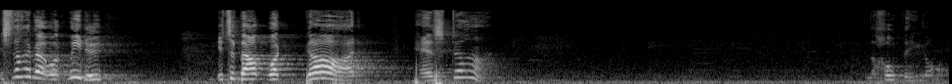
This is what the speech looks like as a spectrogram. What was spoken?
It's not about what we do. It's about what God has done. And the hope that He offers.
